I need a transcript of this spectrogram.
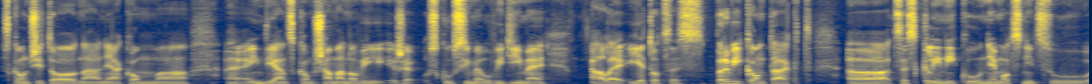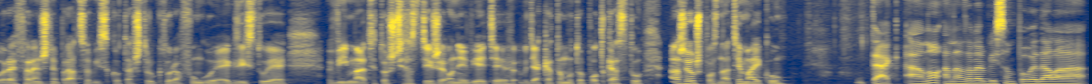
skon skončí to na nejakom eh, indiánskom šamanovi, že skúsime, uvidíme, ale je to cez prvý kontakt, eh, cez kliniku, nemocnicu, referenčné pracovisko, tá štruktúra funguje, existuje. Vy máte to šťastie, že o nej viete vďaka tomuto podcastu a že už poznáte Majku. Tak, áno. A na záver by som povedala,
